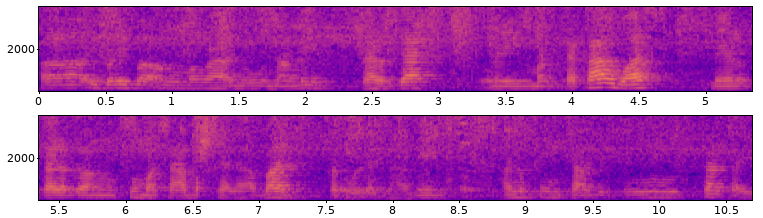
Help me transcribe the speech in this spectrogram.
ah, iba-iba ang mga ano namin, karga. May magtatawas, meron talagang sumasabak sa laban, katulad namin. Ano pong sabi po, tatay?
